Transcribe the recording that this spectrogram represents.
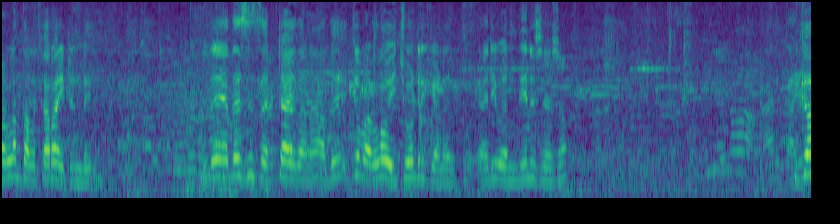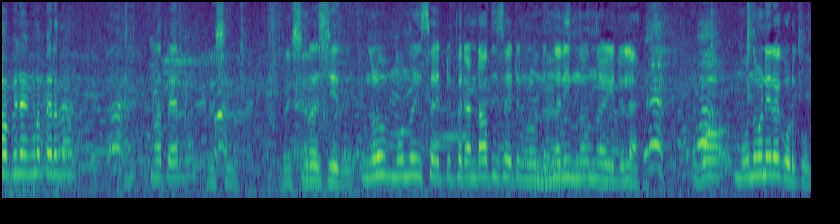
വെള്ളം തൽക്കാറായിട്ടുണ്ട്. ഇത് ഏകദേശം സെറ്റ് ആയതാണ്. അത് ഇക്ക് വെള്ളം ഒഴിച്ചുകൊണ്ടിരിക്കുകയാണ് അരി വെന്തതിന് ശേഷം. പിന്നെ നിങ്ങളെ പേരെന്താ? നിങ്ങളെ പേരെന്താ? റഷീദ്. നിങ്ങൾ മൂന്ന് ദിവസമായിട്ട് ഇപ്പോൾ രണ്ടാമത്തെ ദിവസമായിട്ട് നിങ്ങളുണ്ട് ഇന്നലെ ഇന്നൊന്നും ആയിട്ടില്ല? അപ്പോൾ മൂന്ന് മണി വരെ കൊടുക്കും.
